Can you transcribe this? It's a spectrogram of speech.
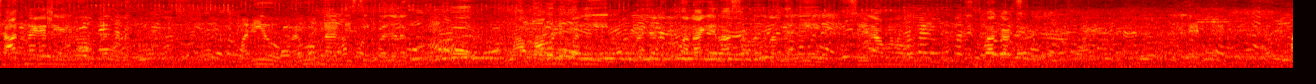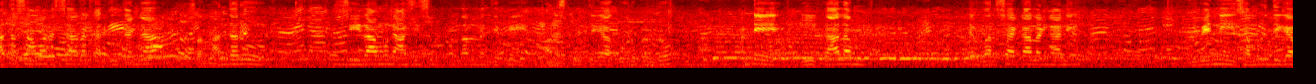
షాద్నగర్ నియోజకవర్గ ప్రజలకు మరియు మహబూబ్ నగర్ డిస్టిక్ ప్రజలకు మా మామిడిపల్లి ప్రజలకు అలాగే రాష్ట్ర ప్రజలందరికీ శ్రీరామనవమి శుభాకాంక్షలు మత సామరస్యాలకు అతీతంగా అందరూ శ్రీరాముని ఆశీస్సులు పొందాలని చెప్పి మనస్ఫూర్తిగా కోరుకుంటూ అంటే ఈ కాలం అంటే వర్షాకాలం కానీ ఇవన్నీ సమృద్ధిగా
